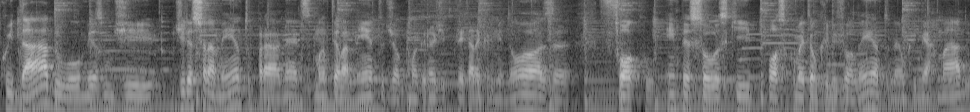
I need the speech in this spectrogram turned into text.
cuidado ou mesmo de direcionamento para né, desmantelamento de alguma grande empreitada criminosa, foco em pessoas que possam cometer um crime violento, né, um crime armado.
